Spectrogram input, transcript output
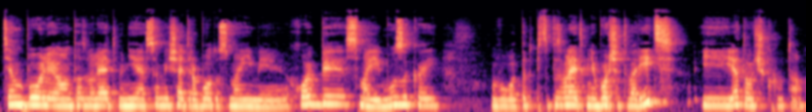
тем более он позволяет мне совмещать работу с моими хобби, с моей музыкой, вот, позволяет мне больше творить, и это очень круто.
